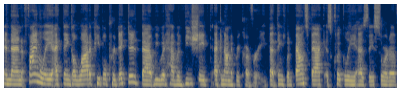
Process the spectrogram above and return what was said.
and then finally, I think a lot of people predicted that we would have a V shaped economic recovery, that things would bounce back as quickly as they sort of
